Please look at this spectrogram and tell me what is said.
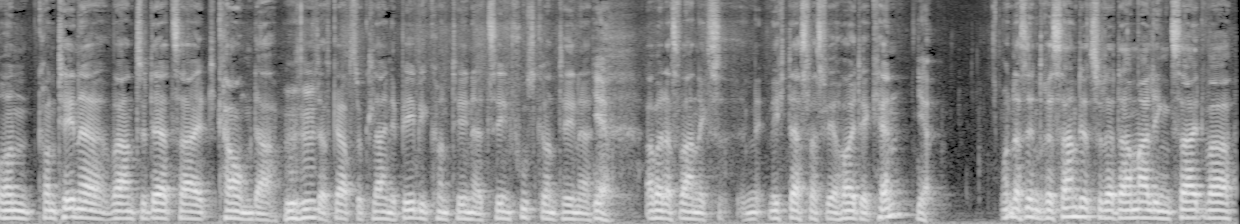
Und Container waren zu der Zeit kaum da. Mhm. Das gab so kleine Baby-Container, 10-Fuß-Container. Ja. Aber das war nichts, nicht das, was wir heute kennen. Ja. Und das Interessante zu der damaligen Zeit war,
